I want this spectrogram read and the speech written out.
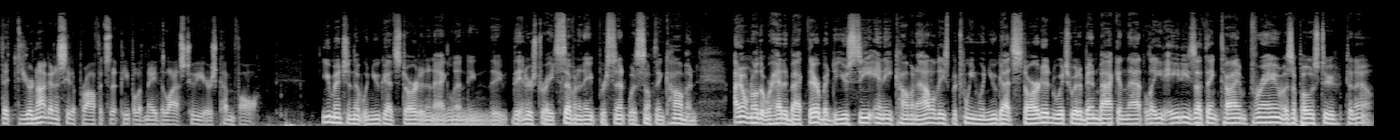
that you're not going to see the profits that people have made the last two years come fall. You mentioned that when you got started in ag lending, the, the interest rate seven and eight percent was something common. I don't know that we're headed back there, but do you see any commonalities between when you got started, which would have been back in that late '80s, I think, time frame, as opposed to to now?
